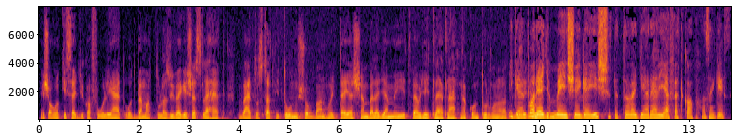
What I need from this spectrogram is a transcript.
és ahol kiszedjük a fóliát, ott bemattul az üveg, és ezt lehet változtatni tónusokban, hogy teljesen be legyen mélyítve, ugye itt lehet látni a kontúrvonalat. Igen, van egy mélysége is, tehát egy ilyen reliefet kap az egész.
